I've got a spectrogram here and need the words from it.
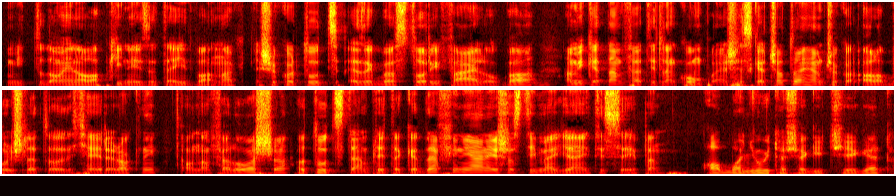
mit tudom én, alapkinézeteid vannak. És akkor tudsz ezekbe a story fájlokba, amiket nem feltétlen komponenshez kell csatolni, hanem csak alapból is le tudod egy helyre rakni, onnan felolvassa, ott tudsz templéteket definiálni, és azt így megjeleníti szépen. Abban nyújt a segítséget,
